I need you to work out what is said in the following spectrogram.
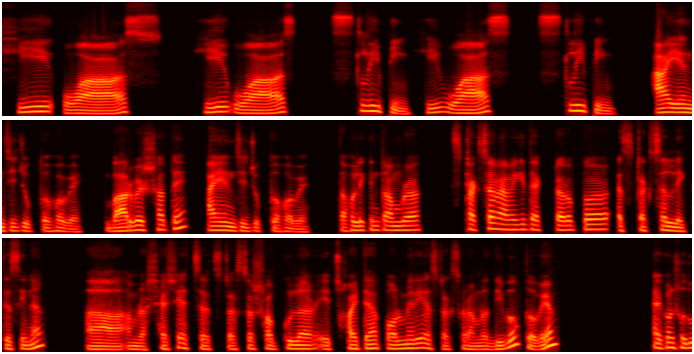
he was he was sleeping he was sleeping ING যুক্ত হবে। বার্বের সাথে আইএনজি যুক্ত হবে। তাহলে কিন্তু আমরা স্ট্রাকচার আমি কিন্তু একটার উপর স্ট্রাকচার লিখতেছি না। আমরা শেষে স্ট্রাকচার সবগুলার এই ছয়টা ফর্মেরই স্ট্রাকচার আমরা দিব। তবে এখন শুধু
